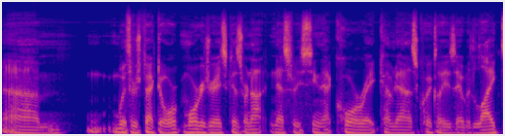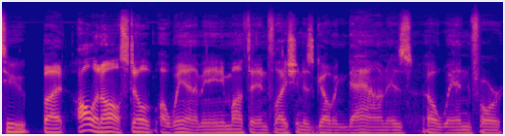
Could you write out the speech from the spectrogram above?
um, with respect to mortgage rates because we're not necessarily seeing that core rate come down as quickly as they would like to. But all in all, still a win. I mean, any month that inflation is going down is a win for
